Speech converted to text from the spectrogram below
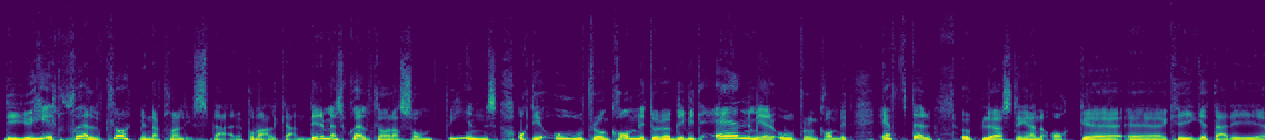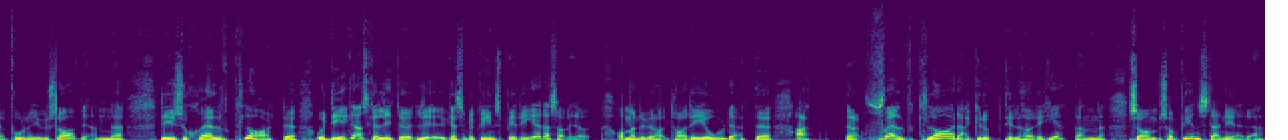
det är ju helt självklart med nationalism där på Balkan. Det är det mest självklara som finns. Och det är ofrånkomligt och det har blivit än mer ofrånkomligt efter upplösningen och eh, eh, kriget där i forna Jugoslavien. Det är ju så självklart och det är ganska, lite, ganska mycket att inspireras av, om man nu vill ta det i ordet, att den här självklara grupptillhörigheten som, som finns där nere.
